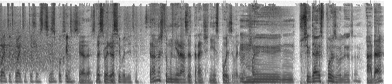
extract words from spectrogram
Хватит, хватит уже, Всё, успокойтесь. Все, да. Спасибо, ребят. Спасибо, дети. Странно, что мы ни разу это раньше не использовали. вообще. Мы всегда использовали это. А, да?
